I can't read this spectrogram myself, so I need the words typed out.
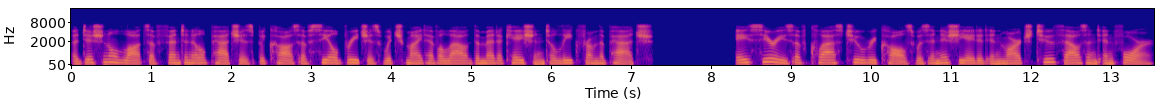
additional lots of fentanyl patches because of seal breaches which might have allowed the medication to leak from the patch. A series of Class II recalls was initiated in March 2004,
